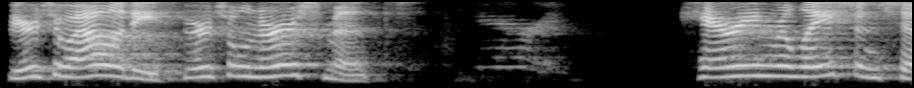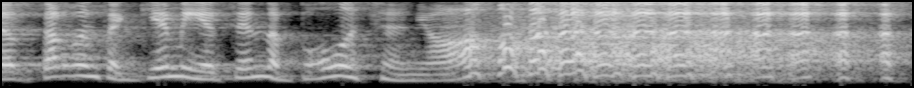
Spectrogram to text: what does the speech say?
spirituality, spiritual nourishment, caring. caring relationships. That one's a gimme. It's in the bulletin, y'all.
